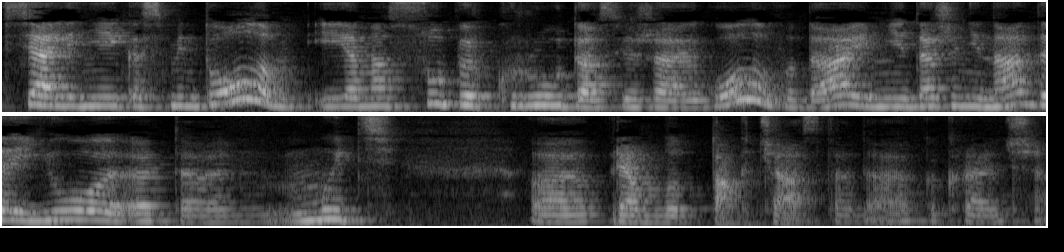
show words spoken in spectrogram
вся линейка с ментолом, и она супер круто освежает голову, да, и мне даже не надо ее это, мыть а, прям вот так часто, да, как раньше.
